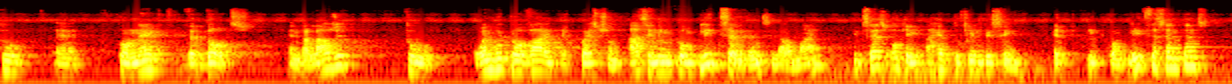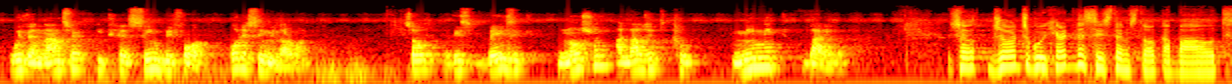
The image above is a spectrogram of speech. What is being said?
to uh, connect the dots and allows it to, when we provide a question as an incomplete sentence in our mind, it says, okay, I have to fill this in. It, it completes the sentence with an answer it has seen before or a similar one. So this basic notion allows it to mimic dialogue. So, George, we heard the systems talk about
